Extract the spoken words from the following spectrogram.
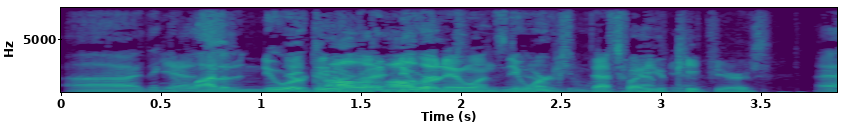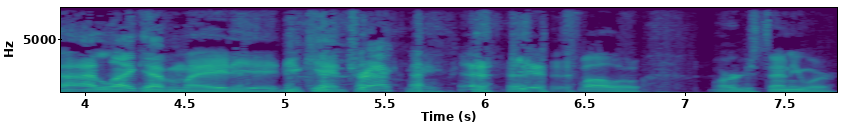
Uh, I think Yes. a lot of the newer They do. cars, All the- all the new ones newer ones That's why yeah. you keep yours. I I like having my 88. You can't track me. can't follow Marcus anywhere.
